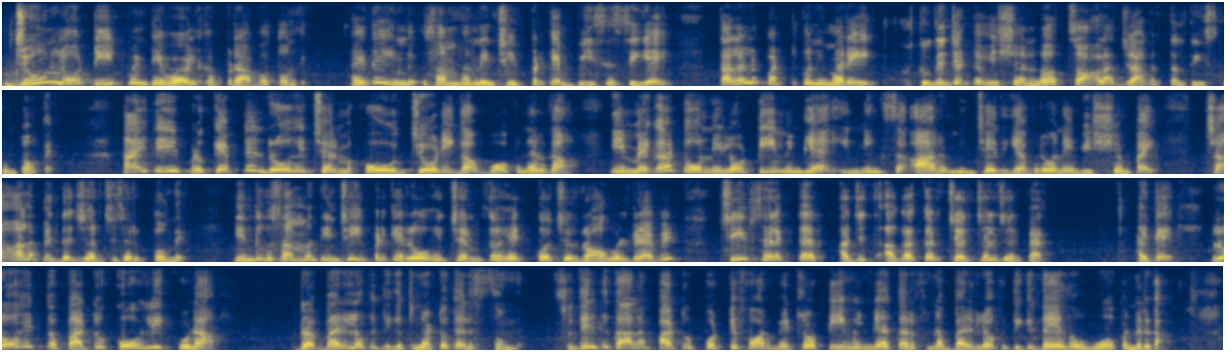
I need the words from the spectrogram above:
జూన్లో T twenty world cup రాబోతోంది. అయితే ఇందుకు సంబంధించి ఇప్పటికే బీసీసీఐ తలలు పట్టుకుని మరీ తుది జట్టు విషయంలో చాలా జాగ్రత్తలు తీసుకుంటోంది. అయితే ఇప్పుడు కెప్టెన్ రోహిత్ శర్మకు జోడీగా ఓపెనర్గా ఈ మెగా టోర్నీలో టీమిండియా ఇన్నింగ్స్ ఆరంభించేది ఎవరు అనే విషయంపై చాలా పెద్ద చర్చ జరుగుతోంది. ఇందుకు సంబంధించి ఇప్పటికే Rohit శర్మతో head coach Rahul Dravid chief selector Ajit Agarkar చర్చలు జరిపారు. అయితే రోహిత్తో పాటు కోహ్లీ కూడా బరిలోకి దిగుతున్నట్టు తెలుస్తుంది. సుదీర్ఘ కాలం పాటు పొట్టి ఫార్మేట్లో టీమిండియా తరఫున బరిలోకి దిగలేదు ఓపెనర్గా.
